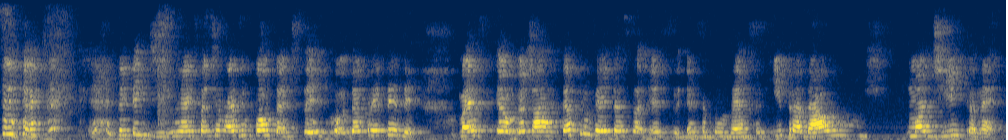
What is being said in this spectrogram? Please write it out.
Não entendi. O restante é mais importante, deu para entender. Mas eu, eu já até aproveito essa, essa, essa conversa aqui para dar um, uma dica, né?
